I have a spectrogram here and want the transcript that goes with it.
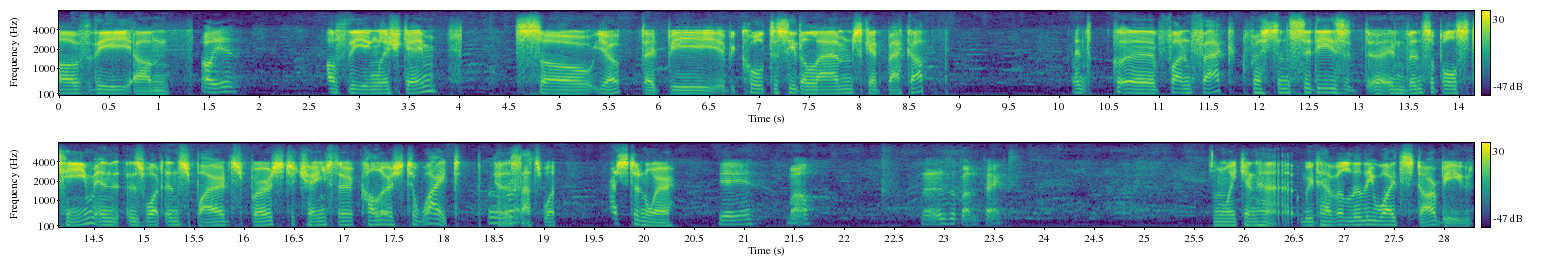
of the um, oh yeah. of the English game. So yeah, that'd be it'd be cool to see the Lambs get back up. And uh, fun fact: Preston City's uh, Invincibles team in, is what inspired Spurs to change their colors to white because right. that's what Preston wear. Yeah, yeah. Wow. That is a fun fact. And we can ha- we'd have a Lily White Derby,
